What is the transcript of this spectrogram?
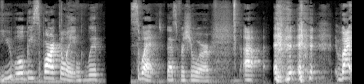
you will be sparkling with sweat. That's for sure. Uh, right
